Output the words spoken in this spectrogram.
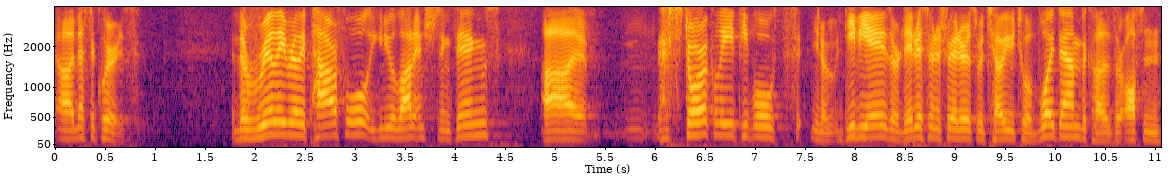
uh, nested queries? They're really, really powerful. You can do a lot of interesting things. Uh, historically, people, you know, DBAs or database administrators would tell you to avoid them because they're often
